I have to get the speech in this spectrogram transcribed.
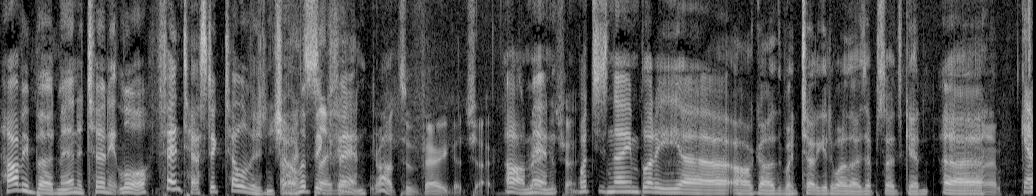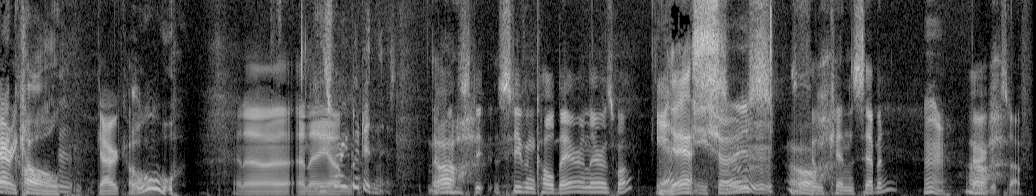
Harvey Birdman, attorney at law, fantastic television show. Oh, I'm a big so fan. Oh, it's a very good show. Oh Very man, show. what's his name? Bloody uh, oh god, we're turning into one of those episodes again. Uh, Gary, Gary Cole. Cole. Gary Cole Ooh, and uh, and a He's very um, good in this. They put Oh. Ste- Stephen Colbert in there as well. Yeah, Yes. he shows. oh, Phil Ken Sebben. Hmm. Very Oh. good stuff.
